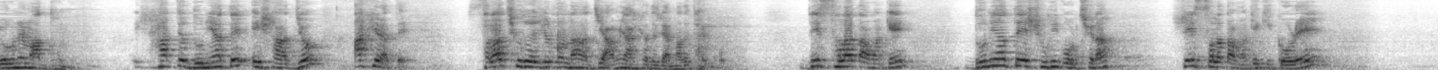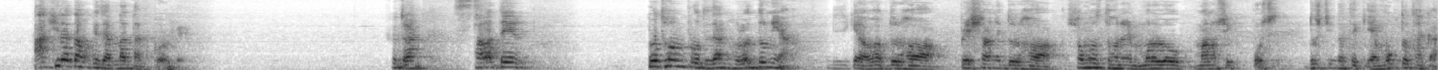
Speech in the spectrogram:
গ্রহণের মাধ্যম এই সাহায্য দুনিয়াতে, এই সাহায্য আখিরাতে। সালাত শুধু এই জন্য না যে আমি আখিরাতে জান্নাতে থাকব। যে সালাত আমাকে দুনিয়াতে সুখী করছে না, সেই সালাত আমাকে কি করে? আখিরাতে আমাকে জান্নাত দান করবে। সুতরাং সালাতের প্রথম প্রতিদান হলো দুনিয়া। নিজেকে অভাব দূর হওয়া, প্রেশানি দূর হওয়া, সমস্ত ধরনের মনোরোগ, মানসিক দুশ্চিন্তা থেকে মুক্ত থাকা।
